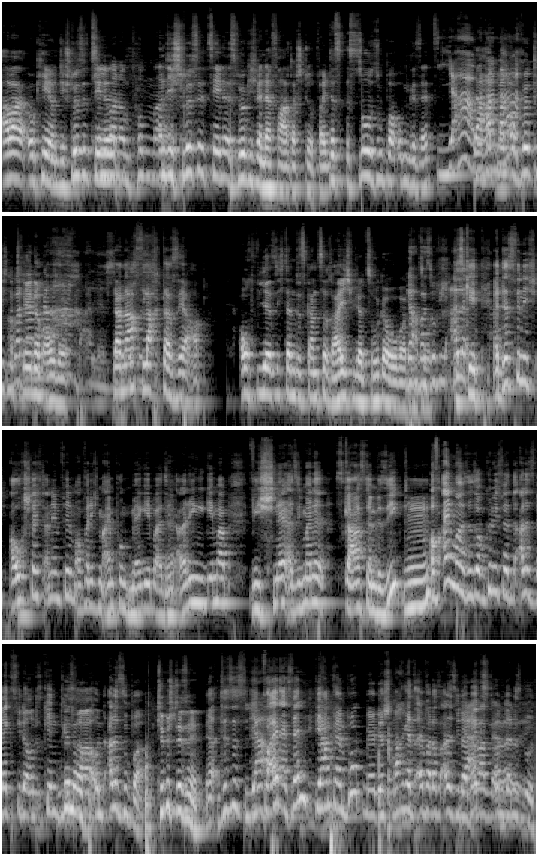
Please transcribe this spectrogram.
Aber okay, und die Schlüsselszene. Und Pumba. Und die Schlüsselszene ist wirklich, wenn der Vater stirbt, weil das ist so super umgesetzt. Ja, da aber hat man danach- auch wirklich eine Träne im Auge. alles. Danach flacht er sehr ab. Auch wie er sich dann das ganze Reich wieder zurückerobert. Ja, und aber so wie alle. Das geht. Also das finde ich auch schlecht an dem Film, auch wenn ich ihm einen Punkt mehr gebe, als ich Aladdin gegeben habe. Wie schnell, also ich meine, Scar ist dann besiegt. Auf einmal sind sie auf dem Königsfest, alles wächst wieder und das Kind ist Mhm. Genau. da und alles super. Typisch Disney. Ja, das ist Ja, vor allem, als wenn wir haben keinen Bock mehr, wir machen jetzt einfach, dass alles wieder Ja, wächst aber- und dann ist gut.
